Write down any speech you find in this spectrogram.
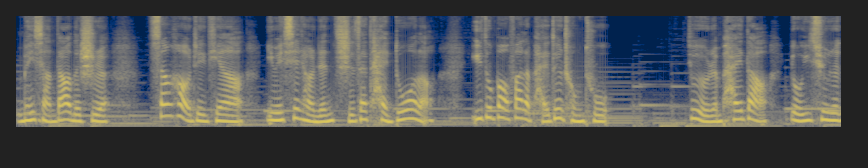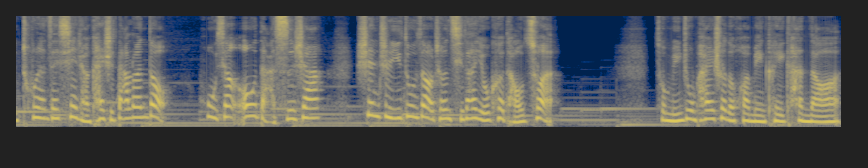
没想到的是，三号这天啊，因为现场人实在太多了，一度爆发了排队冲突。就有人拍到有一群人突然在现场开始大乱斗，互相殴打厮杀，甚至一度造成其他游客逃窜。从民众拍摄的画面可以看到啊，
